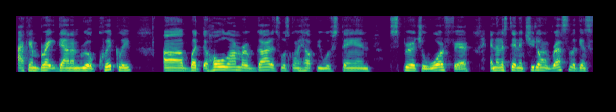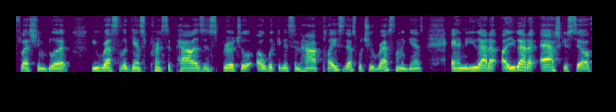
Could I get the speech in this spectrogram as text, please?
I can break down them real quickly, uh, but the whole armor of God is what's going to help you withstand spiritual warfare and understand that you don't wrestle against flesh and blood. You wrestle against principalities and spiritual uh, wickedness in high places. That's what you're wrestling against, and you gotta uh, you gotta ask yourself,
